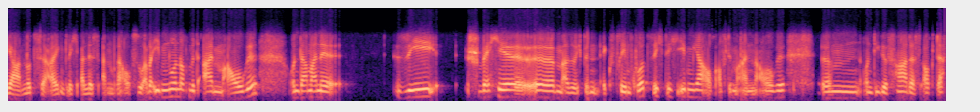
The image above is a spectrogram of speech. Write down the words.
ja nutze eigentlich alles andere auch so, aber eben nur noch mit einem Auge. Und da meine Seh Schwäche, ähm, also ich bin extrem kurzsichtig eben ja auch auf dem einen Auge ähm, und die Gefahr, dass auch das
